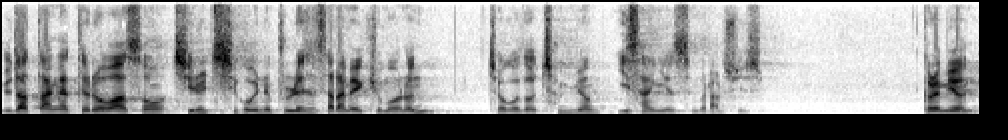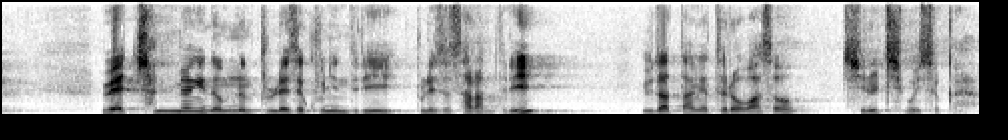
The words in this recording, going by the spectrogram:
유다 땅에 들어와서 진을 치고 있는 블레셋 사람의 규모는 적어도 천명 이상이었음을 알 수 있습니다. 그러면 왜 천명이 넘는 블레셋 군인들이 블레셋 사람들이 유다 땅에 들어와서 진을 치고 있을까요?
